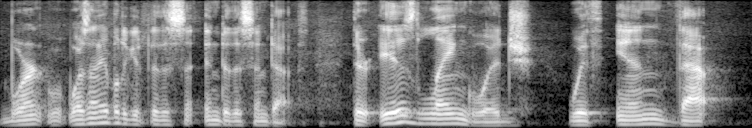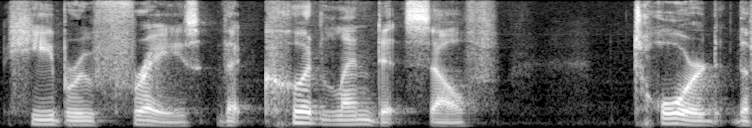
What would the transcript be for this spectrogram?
weren't wasn't able to get to this into this in depth. There is language within that Hebrew phrase that could lend itself toward the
